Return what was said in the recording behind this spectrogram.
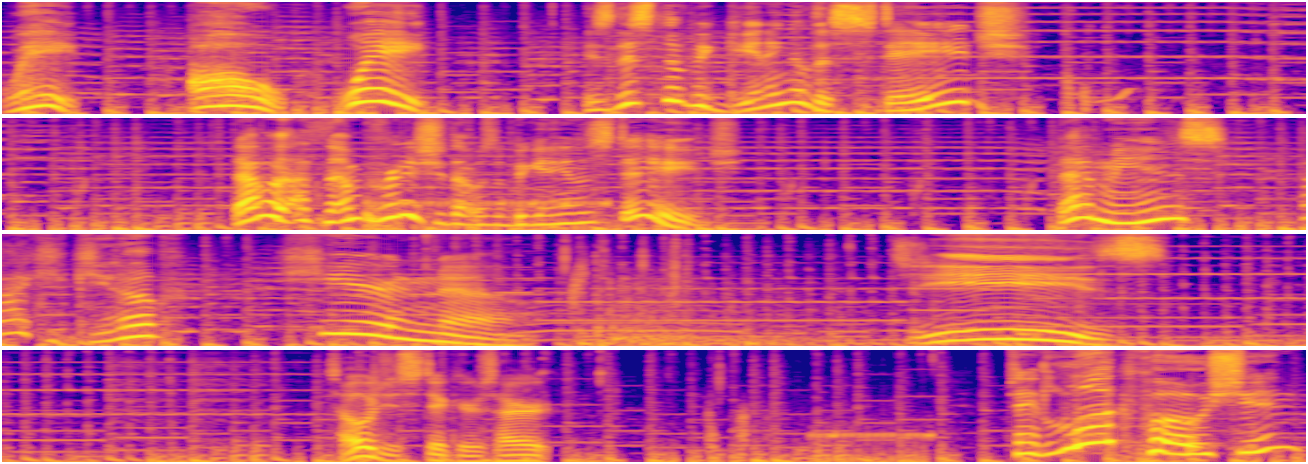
Wait. Oh, wait. Is this the beginning of the stage? That was, I'm pretty sure that was the beginning of the stage. That means I can get up here now. Jeez. Told you stickers hurt. Saying, luck potion?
